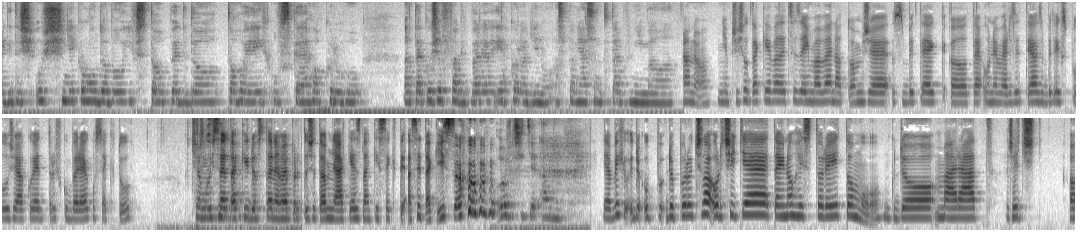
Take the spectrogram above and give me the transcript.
když už někomu dovolí vstoupit do toho jejich úzkého kruhu, tak už ho fakt bere jako rodinu. Aspoň já jsem to tak vnímala. Ano, mně přišlo taky velice zajímavé na tom, že zbytek uh, té univerzity a zbytek spolužáků je trošku bere jako sektu. K čemu se tak. taky dostaneme, protože tam nějaké znaky sekty asi taky jsou. Určitě ano. Já bych do, doporučila určitě tajnou historii tomu, kdo má rád řeč, uh,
